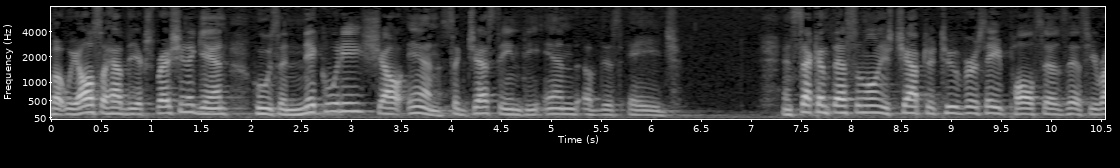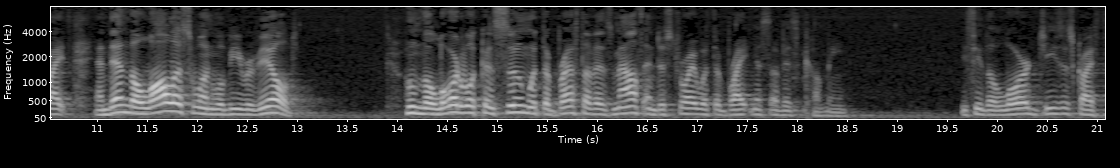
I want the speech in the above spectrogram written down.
But we also have the expression again, whose iniquity shall end, suggesting the end of this age. In 2 Thessalonians chapter 2 verse 8 Paul says this. He writes, "And then the lawless one will be revealed, whom the Lord will consume with the breath of his mouth and destroy with the brightness of his coming." You see the Lord Jesus Christ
